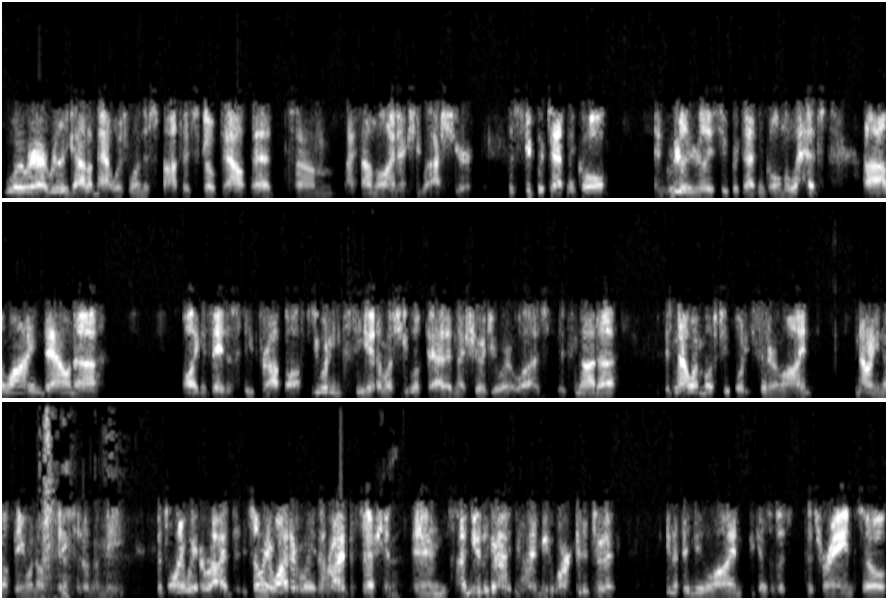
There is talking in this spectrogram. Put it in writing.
where I really got him at was one of the spots I scoped out that um, I found the line actually last year. It's super technical and really, really super technical in the wet uh, line down a all I can say is a steep drop off. You wouldn't even see it unless you looked at it and I showed you where it was. It's not a, it's not what most people would consider line. Now I don't even know if anyone else thinks it other than me. It's the only way to ride. It's the only way to ride the session. And I knew the guys behind me weren't going to do it, even if they knew the line because of the, the terrain. So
